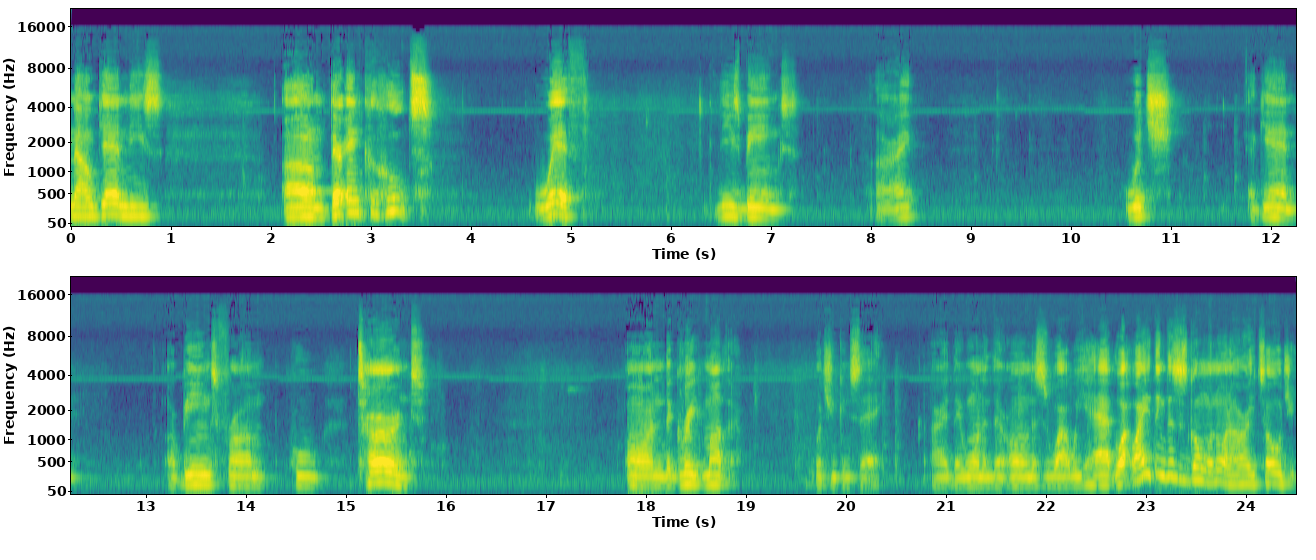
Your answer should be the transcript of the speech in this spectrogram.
Now again, these um, they're in cahoots with these beings. All right, which again are beings from who turned on the Great Mother, what you can say. All right, they wanted their own. This is why we had. Why, why do you think this is going on? I already told you.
